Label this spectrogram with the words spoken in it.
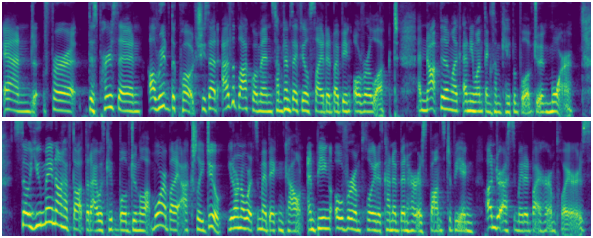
And for this person, I'll read the quote. She said, "As a black woman, sometimes I feel slighted by being overlooked and not feeling like anyone thinks I'm capable of doing more. So you may not have thought that I was capable of doing a lot more, but I actually do. You don't know what's in my bank account." And being overemployed has kind of been her response to being underestimated by her employers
